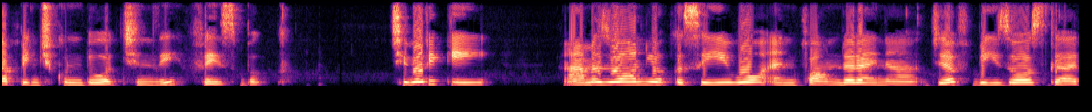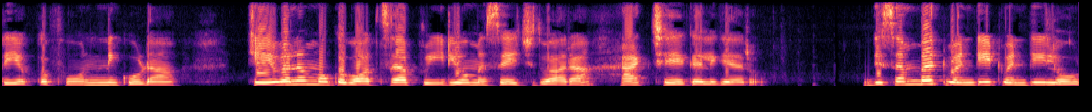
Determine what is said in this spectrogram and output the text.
తప్పించుకుంటూ వచ్చింది ఫేస్బుక్. చివరికి అమెజాన్ యొక్క సీఈఓ అండ్ ఫౌండర్ అయిన జెఫ్ బీజాస్ గారి యొక్క ఫోన్ని కూడా కేవలం ఒక వాట్సాప్ వీడియో మెసేజ్ ద్వారా హ్యాక్ చేయగలిగారు. డిసెంబర్ ట్వంటీ ట్వంటీలో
